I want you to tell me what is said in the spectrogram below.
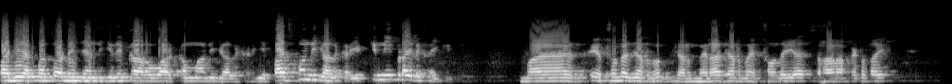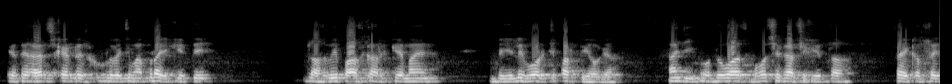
ਭਾਜੀ ਆਪਾਂ ਤੁਹਾਡੇ ਜ਼ਿੰਦਗੀ ਦੇ ਕਾਰੋਬਾਰ ਕੰਮਾਂ ਦੀ ਗੱਲ ਕਰੀਏ, ਬਚਪਨ ਦੀ ਗੱਲ ਕਰੀਏ, ਕਿੰਨੀ ਪੜ੍ਹਾਈ ਲਿਖਾਈ ਕੀਤੀ? ਮੈਂ ਇੱਥੋਂ ਦਾ ਜਨਮ ਜਨਮ, ਮੇਰਾ ਜਨਮ ਇੱਥੋਂ ਦਾ ਹੀ ਹੈ, ਰਾਣਾ ਪਿੰਡ ਦਾ ਹੀ। ਇੱਥੇ ਹਾਇਰ ਸੈਕੰਡਰੀ ਸਕੂਲ ਵਿੱਚ ਮੈਂ ਪੜ੍ਹਾਈ ਕੀਤੀ। 10ਵੀਂ ਪਾਸ ਕਰਕੇ ਮੈਂ ਬਿਜਲੀ ਬੋਰਡ 'ਚ ਭਰਤੀ ਹੋ ਗਿਆ। ਹਾਂਜੀ। ਉਸ ਤੋਂ ਬਾਅਦ ਬਹੁਤ ਸੰਘਰਸ਼ ਕੀਤਾ ਸਾਈਕਲ ਤੇ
